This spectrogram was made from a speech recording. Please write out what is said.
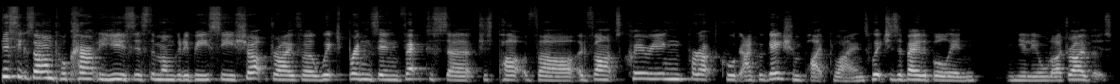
this example currently uses the MongoDB C Sharp driver, which brings in vector search as part of our advanced querying product called aggregation pipelines, which is available in nearly all our drivers.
